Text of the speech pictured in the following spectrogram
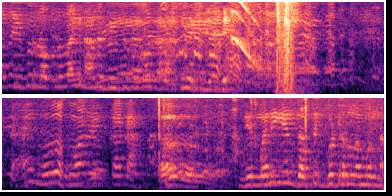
ಅದು ಇಬ್ಬರು ರೊಕ್ಕದಾಗ ನಾನು ಬಿಟ್ಟು ನಿಂತಿದ್ದೆ ನಿಮ್ಮ ಮನೆಗೆ ಏನು ದತ್ತಕ್ಕೆ ಬಿಟ್ರಲ್ಲ ನಮ್ಮನ್ನ.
